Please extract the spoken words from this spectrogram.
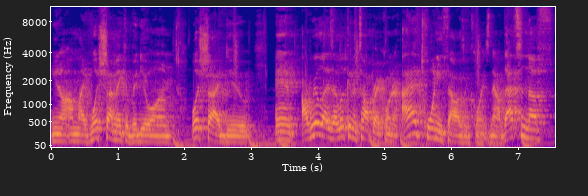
you know, I'm like, what should I make a video on? What should I do? And I realized I look in the top right corner, I have 20,000 coins. Now, that's enough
